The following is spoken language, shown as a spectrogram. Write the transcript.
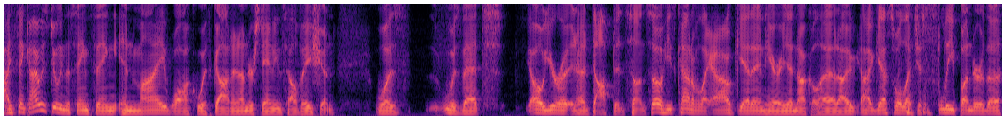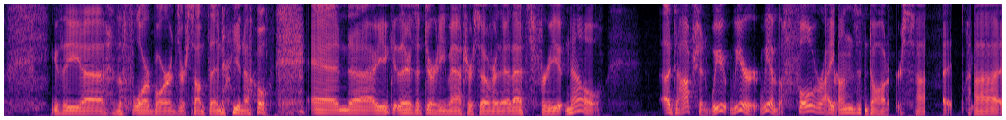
I think I was doing the same thing in my walk with God and understanding salvation. Was was that oh, you're an adopted son. So he's kind of like, oh, get in here, you knucklehead. I, I guess we'll let you sleep under the the uh, the floorboards or something, you know. And uh, you, there's a dirty mattress over there. That's for you. No, adoption. We we are we have the full right sons and daughters. Uh, uh,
